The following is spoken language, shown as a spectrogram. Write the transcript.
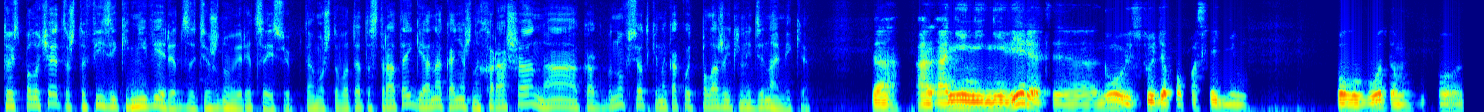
то есть получается, что физики не верят в затяжную рецессию, потому что вот эта стратегия, она, конечно, хороша на, как бы, ну, все-таки на какой-то положительной динамике. Да, а, они не, не верят, э, ну, и судя по последним полугодом, по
